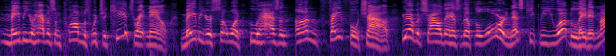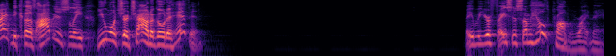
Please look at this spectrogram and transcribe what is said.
Maybe you're having some problems with your kids right now. Maybe you're someone who has an unfaithful child. You have a child that has left the Lord, and that's keeping you up late at night because obviously you want your child to go to heaven. Maybe you're facing some health problem right now.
